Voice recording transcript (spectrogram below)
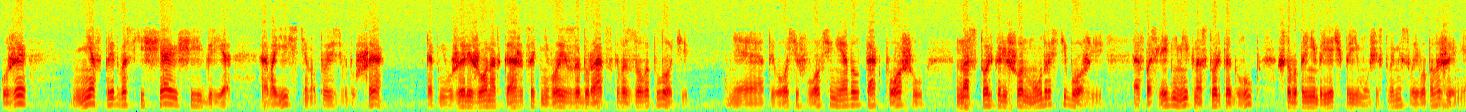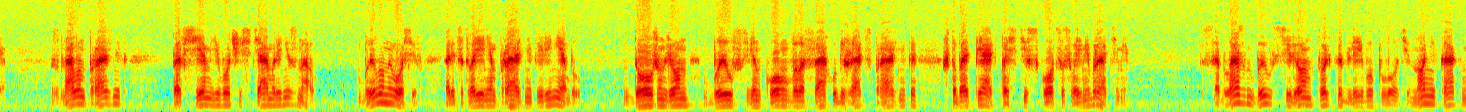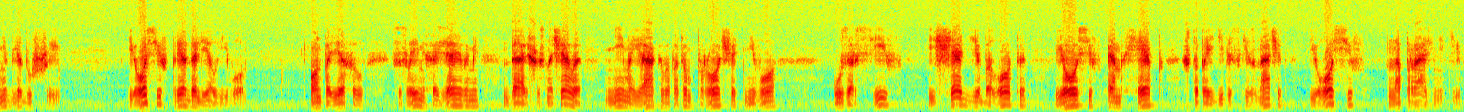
уже не в предвосхищающей игре, а воистину, то есть в душе, так неужели же он откажется от него из-за дурацкого зова плоти? Нет, Иосиф вовсе не был так пошел, настолько лишен мудрости Божьей, а в последний миг настолько глуп, чтобы пренебречь преимуществами своего положения. Знал он праздник по всем его частям или не знал? Был он, Иосиф, олицетворением праздника или не был? Должен ли он был с венком в волосах убежать с праздника, чтобы опять пасти скот со своими братьями? Соблазн был силен только для его плоти, но никак не для души. Иосиф преодолел его. Он поехал со своими хозяевами дальше, сначала мимо Якова, потом прочь от него, Узарсив, Ищадье болото, Иосиф Эмхеп, что по-египетски значит «Иосиф на праздники».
